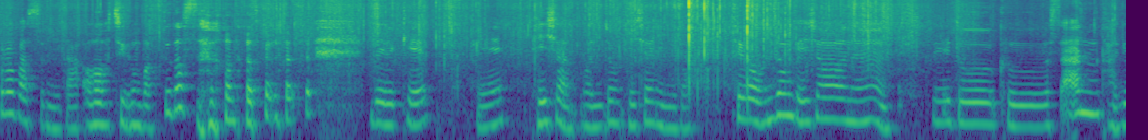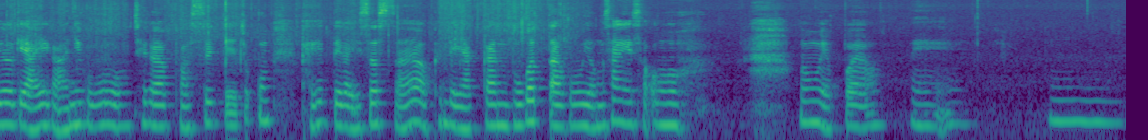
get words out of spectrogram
풀어봤습니다. 어 지금 막 뜯었어요. 네 이렇게 네, 베션 원종 베션입니다. 제가 원종 베션은 그래도 그 싼 가격의 아이가 아니고 제가 봤을 때 조금 가격대가 있었어요. 근데 약간 묵었다고 영상에서 어 너무 예뻐요. 네. 음,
